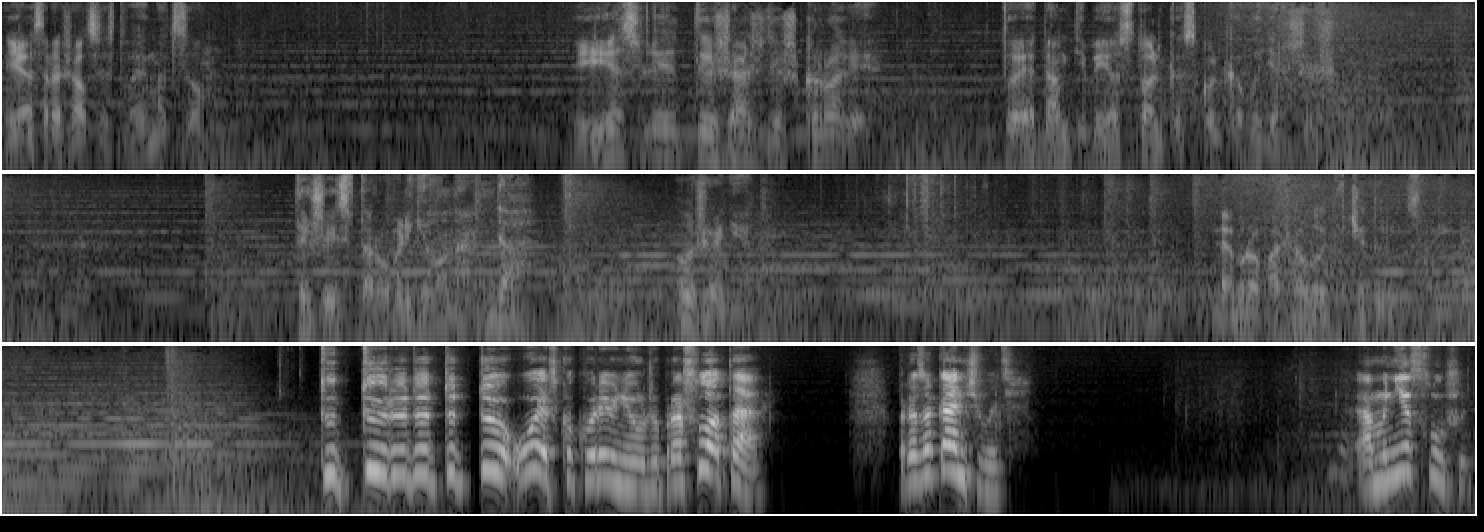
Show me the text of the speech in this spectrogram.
Я сражался с твоим отцом. Если ты жаждешь крови, то я дам тебе ее столько, сколько выдержишь. Ты же из второго легиона? Да. Уже нет. Добро пожаловать в 14-й. Ту-ту-ру-ту-ту-ту. Ой, сколько времени уже прошло-то? Пора заканчивать. А мне слушать.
